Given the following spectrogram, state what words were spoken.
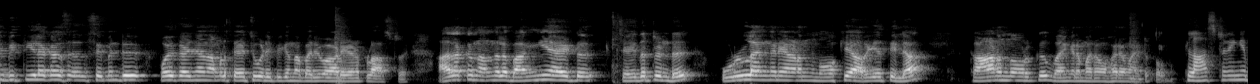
ഈ ഭിത്തിയിലൊക്കെ സിമെന്റ് പോയി കഴിഞ്ഞാൽ നമ്മൾ തേച്ച് പിടിപ്പിക്കുന്ന പരിപാടിയാണ് പ്ലാസ്റ്റർ അതൊക്കെ നല്ല ഭംഗിയായിട്ട് ചെയ്തിട്ടുണ്ട്. ഉള്ളെങ്ങനെയാണെന്ന് നോക്കിയാൽ അറിയത്തില്ല. കാണുന്നവർക്ക് ഭയങ്കര മനോഹരമായിട്ട് തോന്നും. പ്ലാസ്റ്ററിങ്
